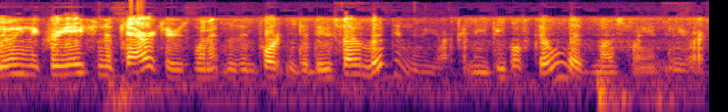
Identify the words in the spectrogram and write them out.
doing the creation of characters when it was important to do so lived in New York. I mean, people still live mostly in New York.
